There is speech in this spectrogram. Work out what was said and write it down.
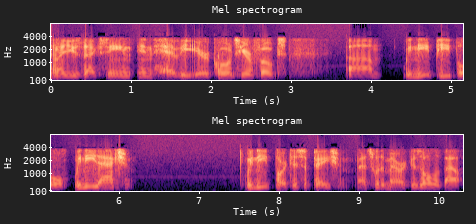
and I use vaccine in heavy air quotes here, folks, um, we need people, we need action. We need participation. That's what America's all about.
